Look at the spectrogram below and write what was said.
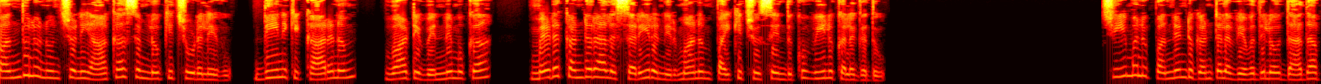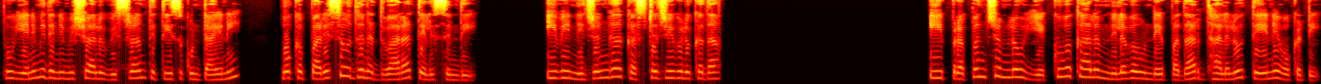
పందులు నుంచొని ఆకాశంలోకి చూడలేవు. దీనికి కారణం వాటి వెన్నెముక మెడ కండరాల శరీర నిర్మాణం పైకి చూసేందుకు వీలు కలగదు. చీమలు పన్నెండు గంటల వ్యవధిలో దాదాపు ఎనిమిది నిమిషాలు విశ్రాంతి తీసుకుంటాయని ఒక పరిశోధన ద్వారా తెలిసింది. ఇవి నిజంగా కష్టజీవులు కదా? ఈ ప్రపంచంలో ఎక్కువ కాలం నిలవ ఉండే పదార్థాలలో తేనె ఒకటి.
